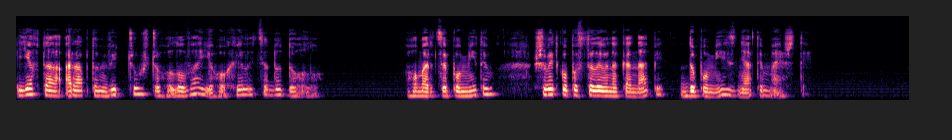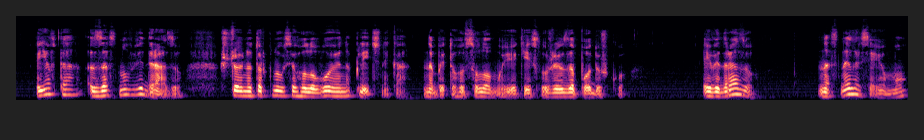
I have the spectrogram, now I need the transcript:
Євта раптом відчув, що голова його хилиться додолу. Гомер це помітив, швидко постелив на канапі, допоміг зняти мешти. Євта заснув відразу, щойно торкнувся головою наплічника, набитого соломою, який служив за подушку, і відразу наснилася йому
